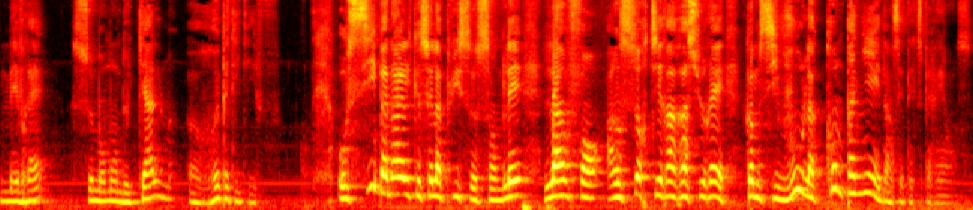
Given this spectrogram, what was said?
mais vrai, ce moment de calme répétitif. Aussi banal que cela puisse sembler, l'enfant en sortira rassuré, comme si vous l'accompagniez dans cette expérience.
